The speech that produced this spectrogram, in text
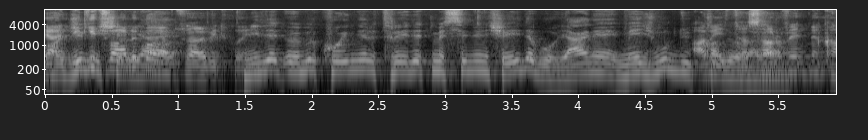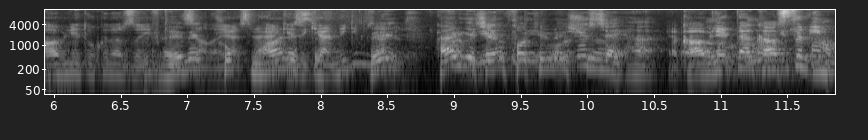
e, acı likit bir şey. varlık Yani olarak tutar Bitcoin. Millet öbür coinleri trade etmesinin şeyi de bu. Yani mecbur Abi kalıyorlar. tasarruf abi. etme kabiliyeti o kadar zayıf ki Evet insanlar. çok Yani sen herkesi maalesef. kendi gibi Ve zannediyorsun. her geçen fakirleşiyor. şey, ha. Ya kabiliyetten Alım kastım gücü imkan,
